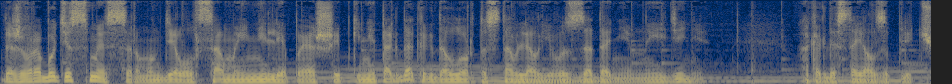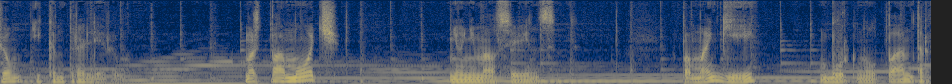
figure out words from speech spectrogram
Даже в работе с Мессером он делал самые нелепые ошибки не тогда, когда лорд оставлял его с заданием наедине, а когда стоял за плечом и контролировал. «Может, помочь?» — не унимался Винсент. «Помоги!» — буркнул Пантер,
